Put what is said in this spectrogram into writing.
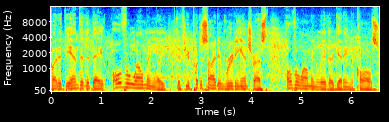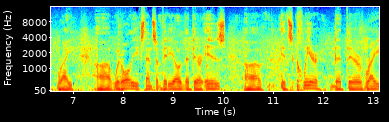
But at the end of the day, overwhelmingly, if you put aside a rooting interest, overwhelmingly they're getting the calls right. Uh, with all the extensive video that there is, uh, it's clear that they're right,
